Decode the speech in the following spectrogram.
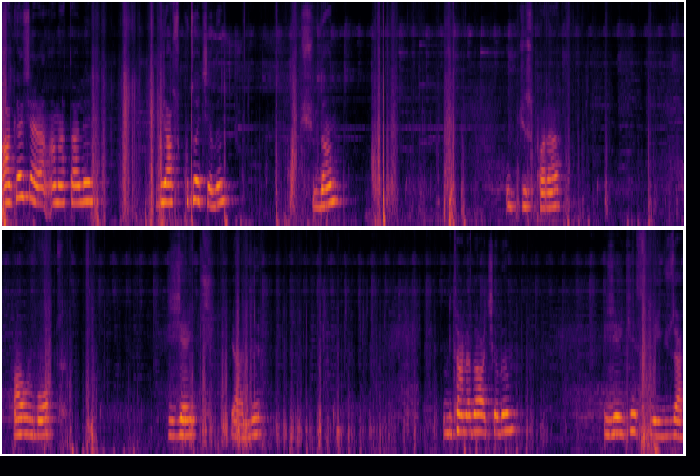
Arkadaşlar anahtarları biraz kutu açalım. Şuradan 300 para Hoverboard Jake geldi. Bir tane daha açalım. Jake'in güzel.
